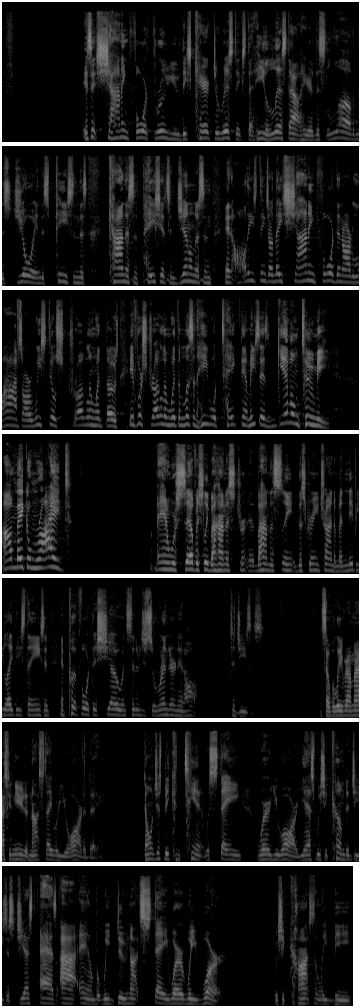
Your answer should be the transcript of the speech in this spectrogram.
Is it shining forth through you these characteristics that he lists out here this love and this joy and this peace and this kindness and patience and gentleness and, and all these things? Are they shining forth in our lives? Are we still struggling with those? If we're struggling with them, listen, he will take them. He says, Give them to me. I'll make them right. But man, we're selfishly behind the, behind the, scene, the screen trying to manipulate these things and, and put forth this show instead of just surrendering it all to Jesus. And so, believer, I'm asking you to not stay where you are today. Don't just be content with staying where you are. Yes, we should come to Jesus just as I am, but we do not stay where we were. We should constantly be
